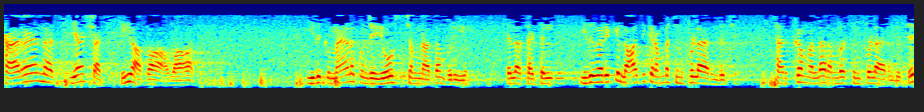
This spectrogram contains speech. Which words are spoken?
கரணசிய சக்தி அபாவா இதுக்கு மேல கொஞ்சம் யோசிச்சோம்னா தான் புரியும். எல்லாம் சட்டில் இது வரைக்கும் லாஜிக் ரொம்ப சிம்பிளா இருந்துச்சு. தர்க்கம் எல்லாம் ரொம்ப சிம்பிளா இருந்துச்சு.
